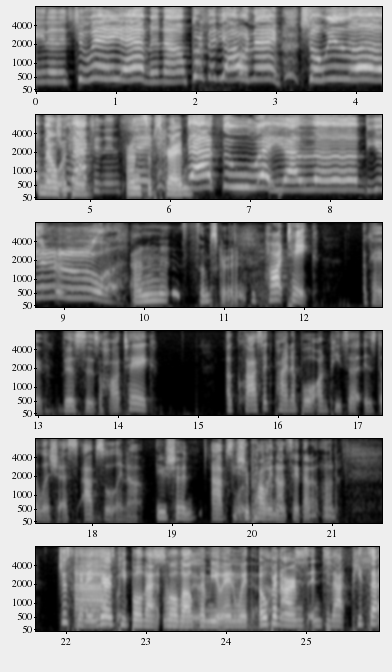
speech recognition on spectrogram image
rain, and it's 2 a.m. and I'm cursing your name, So showing love, No, but you okay. acting insane. Unsubscribe. And that's the way I loved you. unsubscribe. Hot take. Okay, this is a hot take. A classic pineapple on pizza is delicious. Absolutely not. You should Absolutely. you should probably not. not say that out loud. Just kidding. There's people that will welcome you in with open arms into that pizza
